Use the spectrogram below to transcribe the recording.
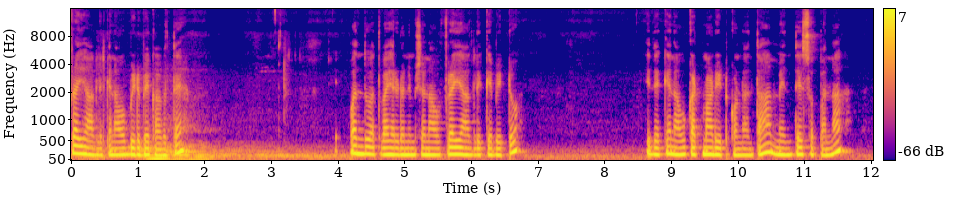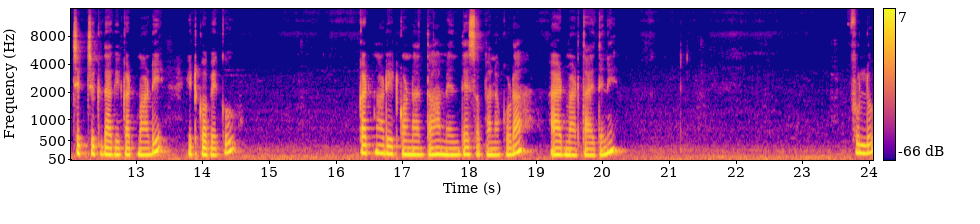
ಫ್ರೈ ಆಗಲಿಕ್ಕೆ ನಾವು ಬಿಡಬೇಕಾಗುತ್ತೆ. ಒಂದು ಅಥವಾ ಎರಡು ನಿಮಿಷ ನಾವು ಫ್ರೈ ಆಗಲಿಕ್ಕೆ ಬಿಟ್ಟು ಇದಕ್ಕೆ ನಾವು ಕಟ್ ಮಾಡಿ ಇಟ್ಕೊಂಡಂತಹ ಮೆಂತ್ಯ ಸೊಪ್ಪನ್ನು ಚಿಕ್ಕ ಚಿಕ್ಕದಾಗಿ ಕಟ್ ಮಾಡಿ ಇಟ್ಕೋಬೇಕು. ಕಟ್ ಮಾಡಿ ಇಟ್ಕೊಂಡಂತಹ ಮೆಂತ್ಯ ಸೊಪ್ಪನ್ನು ಕೂಡ ಆ್ಯಡ್ ಮಾಡ್ತಾ ಇದ್ದೀನಿ. ಫುಲ್ಲು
